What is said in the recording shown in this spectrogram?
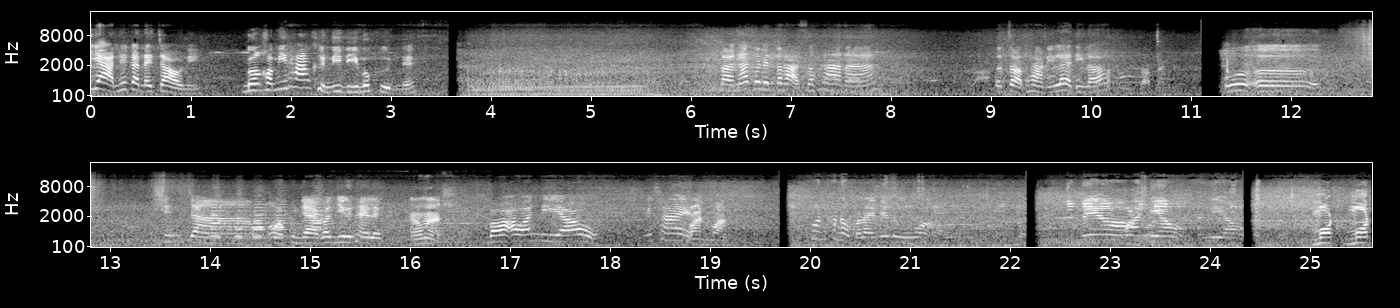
ะยานให้กันในเจ้านี่ เบืองเขามีทางขึ้นดีๆบ่ขึ้นเด้แต่น่าจะเป็นตลาดเสื้อผ้านะจะจอดแถวนี้แหละดีแล้วจอดนั่งอู้เออ ชินจาอ๋อคุณยายก็ยืนให้เลย How much บอเอาอันเดียว ไม่ใช่ one one อะไรไม่รู้อะ ไม่เอาอันเดียว อันเดียว หมดหมด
